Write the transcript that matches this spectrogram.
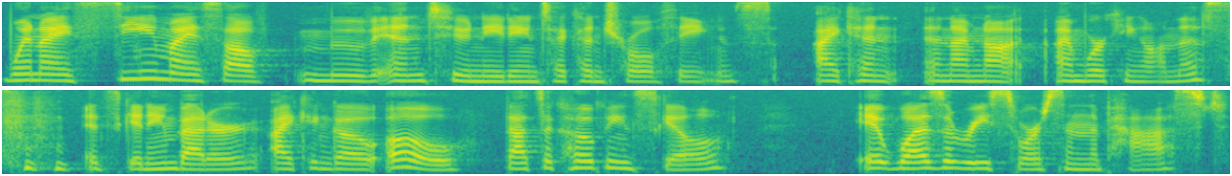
when I see myself move into needing to control things, I can, and I'm not, I'm working on this. it's getting better. I can go, oh, that's a coping skill. It was a resource in the past,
